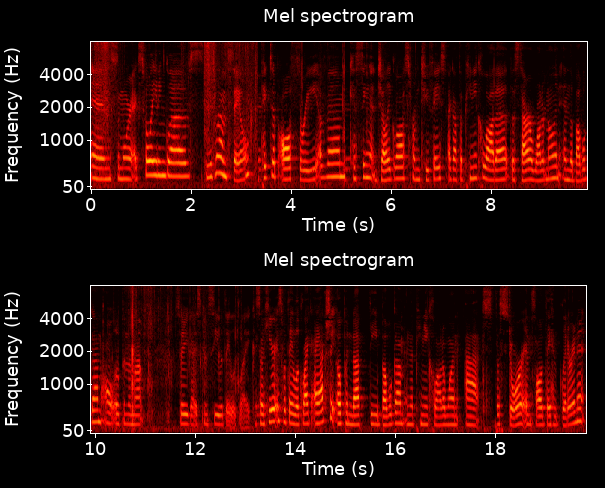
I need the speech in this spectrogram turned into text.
and some more exfoliating gloves. These were on sale. I picked up all three of them. Kissing Jelly Gloss from Too Faced. I got the Pina Colada, the Sour Watermelon, and the Bubblegum. I'll open them up so you guys can see what they look like. So here is what they look like. I actually opened up the bubblegum and the pina colada one at the store and saw that they had glitter in it.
